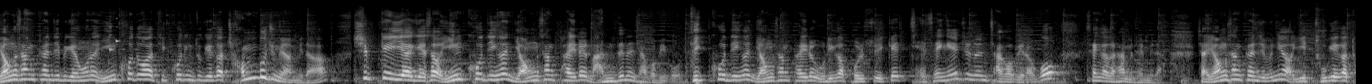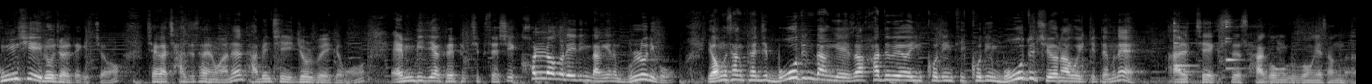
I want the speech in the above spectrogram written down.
영상 편집의 경우는 인코더와 디코딩 두 개가 전부 중요합니다. 쉽게 이야기해서 인코딩은 영상 파일을 만드는 작업이고 디코딩은 영상 파일을 우리가 볼 수 있게 재생해주는 작업이라고 생각을 하면 됩니다. 자 영상 편집은요 이 두 개가 동시에 이루어져야 되겠죠. 제가 자주 사용하는 다빈치 리졸브의 경우 엔비디아 그래픽 칩셋이 컬러 그레이딩 단계는 물론이고 영상 편집 모든 단계에서 하드웨어 인코딩, 디코딩 모두 지원하고 있기 때문에 RTX 4090의 성능을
